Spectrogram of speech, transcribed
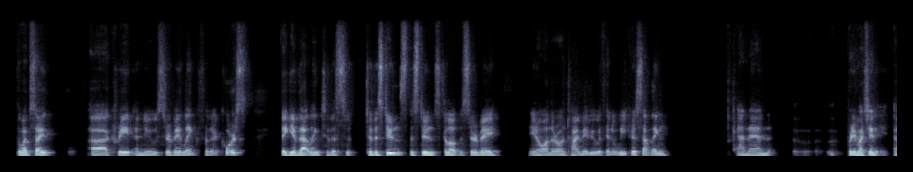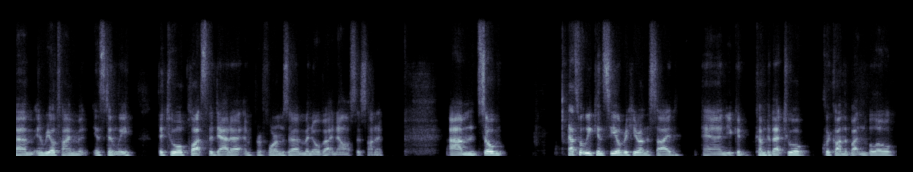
the website, uh, create a new survey link for their course, they give that link to the to the students. The students fill out the survey, you know, on their own time, maybe within a week or something, and then uh, pretty much in um, in real time, instantly, the tool plots the data and performs a MANOVA analysis on it. Um, so that's what we can see over here on the side. And you could come to that tool, click on the button below,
